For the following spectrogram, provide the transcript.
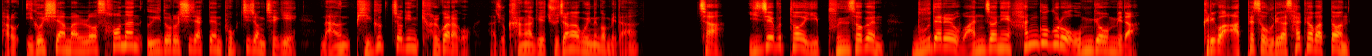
바로 이것이야말로 선한 의도로 시작된 복지 정책이 낳은 비극적인 결과라고 아주 강하게 주장하고 있는 겁니다. 자, 이제부터 이 분석은 무대를 완전히 한국으로 옮겨옵니다. 그리고 앞에서 우리가 살펴봤던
